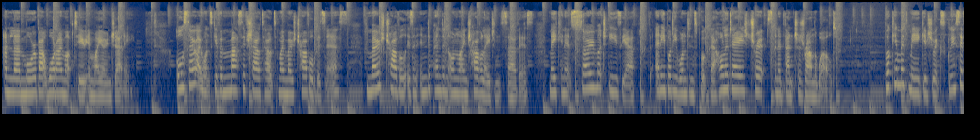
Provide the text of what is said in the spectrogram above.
and learn more about what I'm up to in my own journey. Also, I want to give a massive shout out to my Most Travel business most Travel is an independent online travel agent service, making it so much easier for anybody wanting to book their holidays, trips, and adventures around the world. Booking with me gives you exclusive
